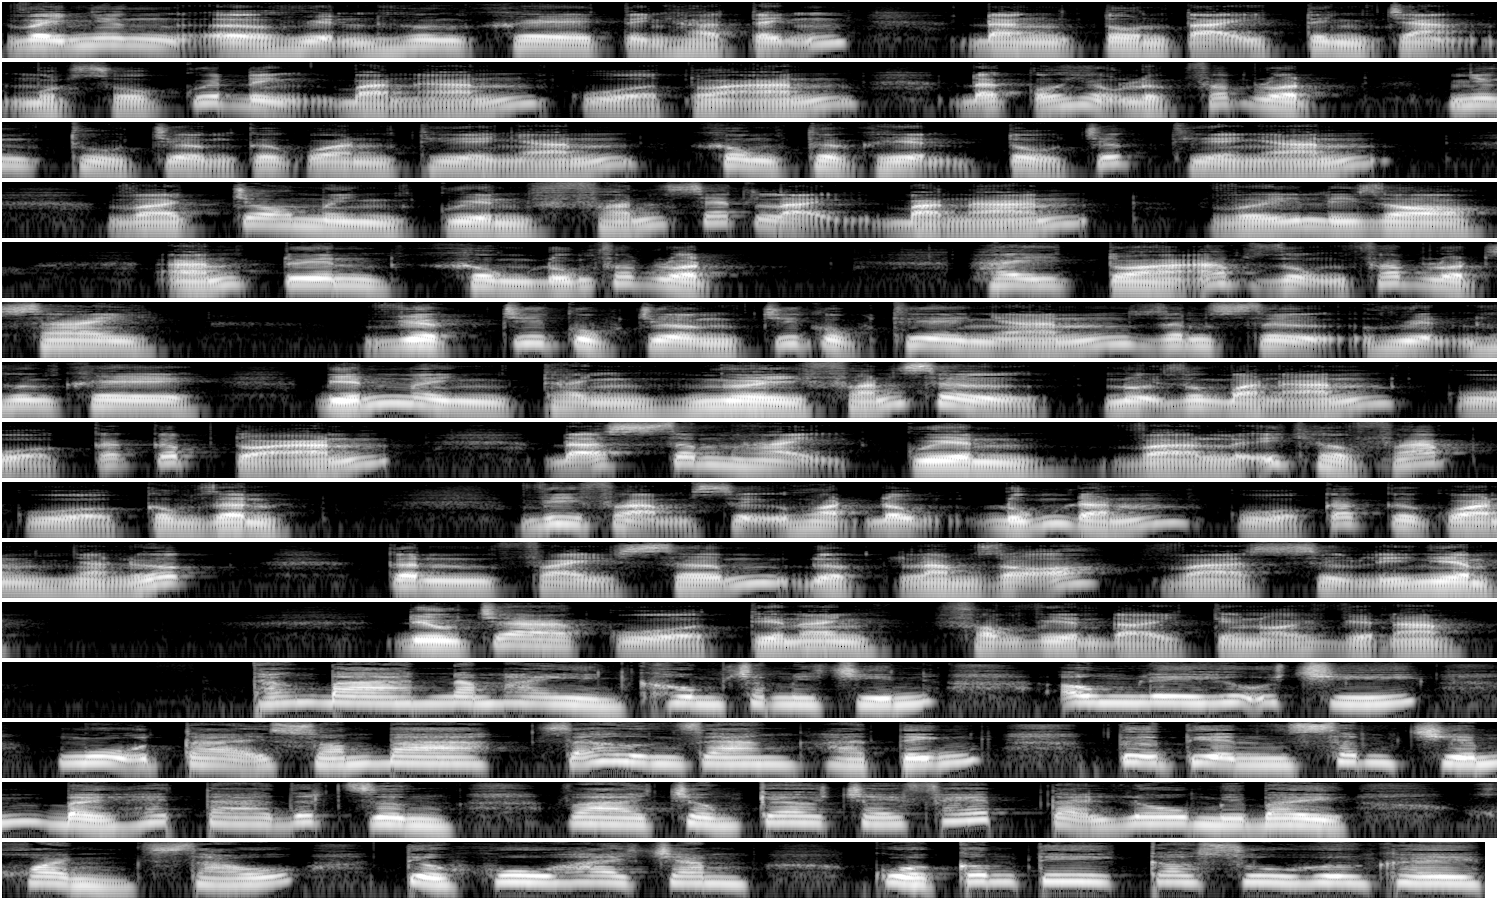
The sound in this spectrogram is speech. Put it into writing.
Vậy nhưng ở huyện Hương Khê, tỉnh Hà Tĩnh đang tồn tại tình trạng một số quyết định bản án của tòa án đã có hiệu lực pháp luật nhưng thủ trưởng cơ quan thi hành án không thực hiện tổ chức thi hành án và cho mình quyền phán xét lại bản án với lý do án tuyên không đúng pháp luật hay tòa áp dụng pháp luật sai việc chi cục trưởng chi cục thi hành án dân sự huyện Hương Khê biến mình thành người phán xử nội dung bản án của các cấp tòa án đã xâm hại quyền và lợi ích hợp pháp của công dân, vi phạm sự hoạt động đúng đắn của các cơ quan nhà nước, cần phải sớm được làm rõ và xử lý nghiêm. Điều tra của Tiến Anh, phóng viên Đài Tiếng Nói Việt Nam. Tháng 3 năm 2009, ông Lê Hữu Trí, ngụ tại xóm 3, xã Hương Giang, Hà Tĩnh, tự tiện xâm chiếm 7 hecta đất rừng và trồng keo trái phép tại lô 17, khoảnh 6, tiểu khu 200 của công ty cao su Hương Khê.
